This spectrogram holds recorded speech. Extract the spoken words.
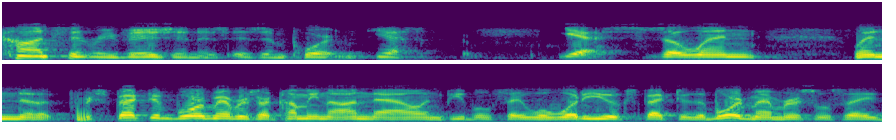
constant revision is, is important. Yes. Yes. So when when uh, prospective board members are coming on now and people say, well, what do you expect of the board members? We'll say,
